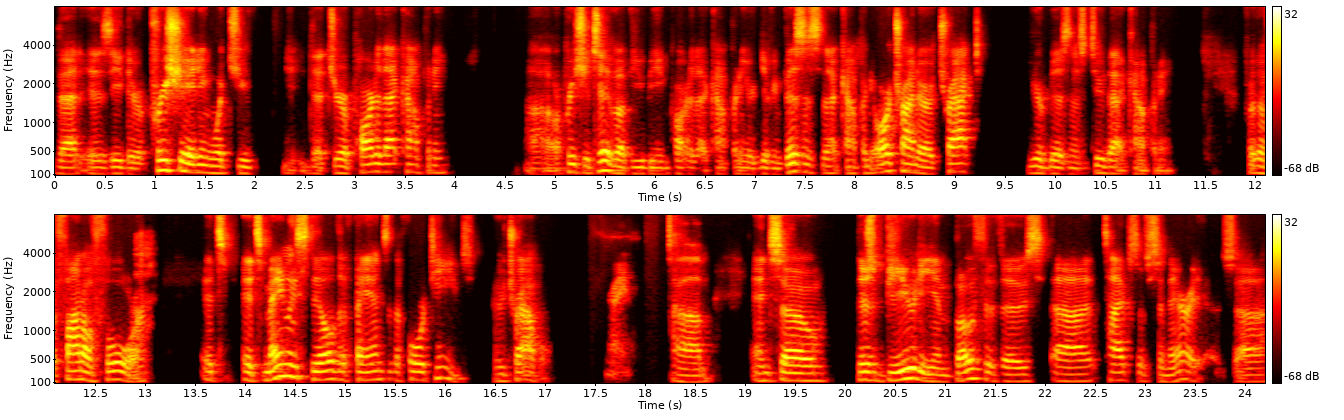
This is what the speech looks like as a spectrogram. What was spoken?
that is either appreciating what you that you're a part of that company, uh, appreciative of you being part of that company, or giving business to that company, or trying to attract your business to that company. For the Final Four, it's it's mainly still the fans of the four teams who travel. Right. Um, and so there's beauty in both of those uh, types of scenarios. Uh,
